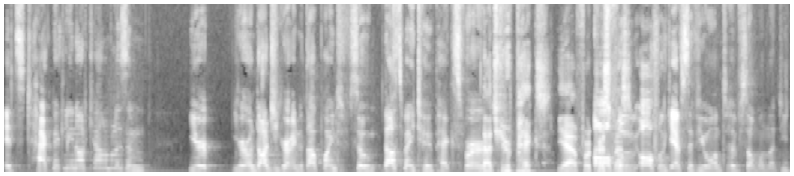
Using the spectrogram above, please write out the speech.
it's technically not cannibalism, you're you're on dodgy ground at that point. So that's my two picks for That's your picks. Yeah, for Christmas. awful awful gifts if you want to have someone that you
